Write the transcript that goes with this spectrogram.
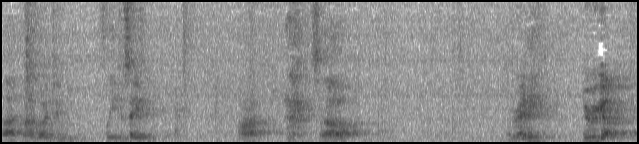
uh, and I'm going to flee to safety. All right. So. You ready? Here we go.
